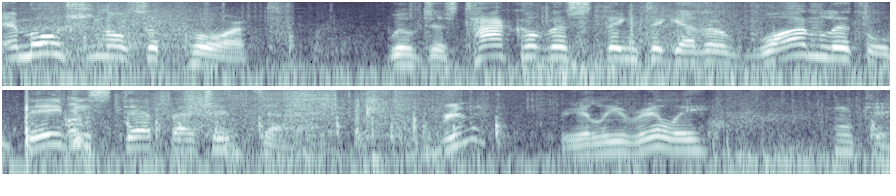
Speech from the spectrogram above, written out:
emotional support. We'll just tackle this thing together one little baby step at a time. Really? Really, really. Okay.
